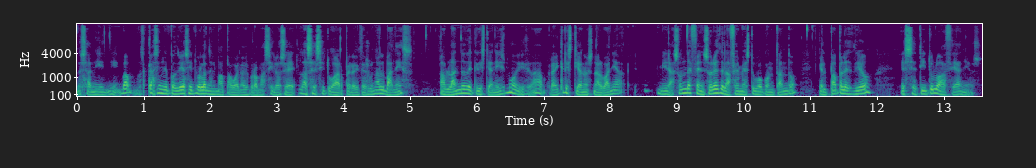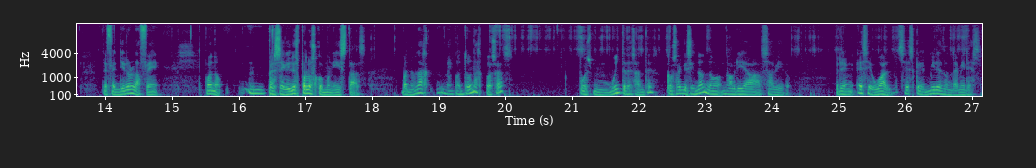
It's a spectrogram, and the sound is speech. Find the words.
O sea, ni, ni vamos, casi ni podría situarla en el mapa. Bueno, es broma, sí lo sé, la sé situar, pero dices, un albanés hablando de cristianismo, y dices, ah, pero hay cristianos en Albania. Mira, son defensores de la fe, me estuvo contando, que el Papa les dio ese título hace años. Defendieron la fe. Bueno, perseguidos por los comunistas, bueno, me contó unas cosas, pues muy interesantes, cosa que si no, no, habría sabido. Pero es igual, si es que mires donde mires.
